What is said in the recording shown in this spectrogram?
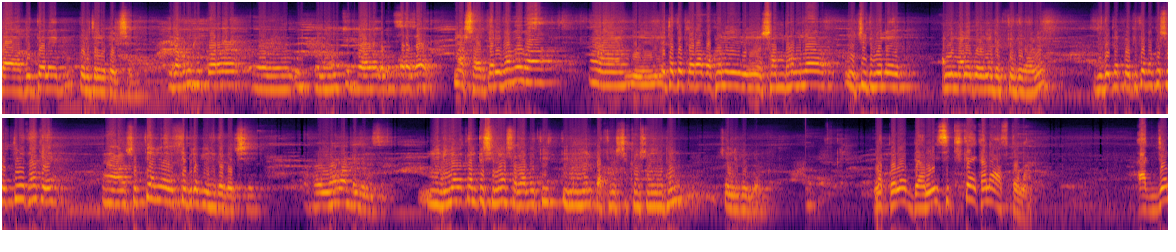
বা বিদ্যালয় পরিচালনা করছেন। এরকম কি করা উচিত বা করা যায়? না সরকারিভাবে বা এটা তো করা কখনোই সম্ভব না উচিত বলে আমি মনে করি না ব্যক্তিগতভাবে। যদি এটা প্রকৃতপক্ষে সত্যি হয়ে থাকে সত্যি আমি তীব্র বিরোধিতা করছি। মৃণালকান্তি সিনহা সভাপতি তৃণমূল প্রাথমিক শিক্ষক সংগঠন চণ্ডীপুর। না কোনো ড্যামি শিক্ষিকা এখানে আসতো না। একজন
